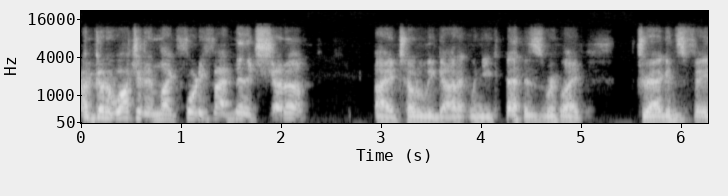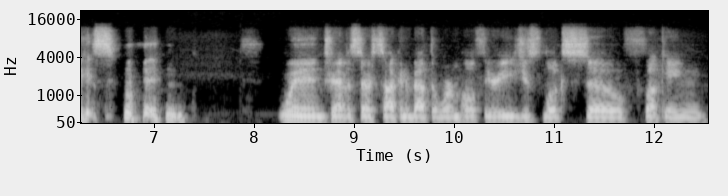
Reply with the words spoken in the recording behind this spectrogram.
"I'm gonna watch it in like 45 minutes. Shut up." I totally got it when you guys were like, "Dragon's face." when when Travis starts talking about the wormhole theory, he just looks so fucking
